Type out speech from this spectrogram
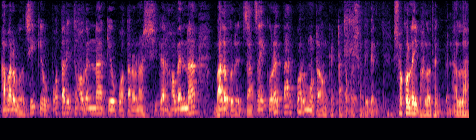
আবারও বলছি, কেউ প্রতারিত হবেন না, কেউ প্রতারণার শিকার হবেন না। ভালো করে যাচাই করে তারপর মোটা অঙ্কের টাকা পয়সা দিবেন। সকলেই ভালো থাকবেন। আল্লাহ।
